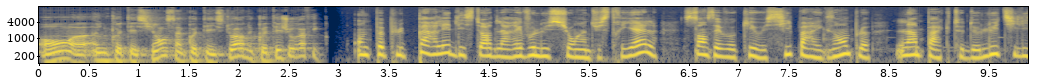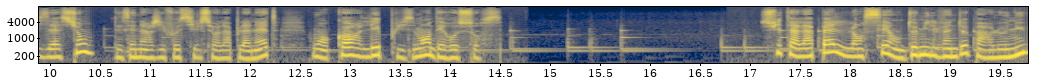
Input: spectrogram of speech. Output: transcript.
en euh, une côté science, un côté histoire, un côté géographique on ne peut plus parler de l'histoire de la révolution industrielle sans évoquer aussi, par exemple, l'impact de l'utilisation des énergies fossiles sur la planète ou encore l'épuisement des ressources. Suite à l'appel lancé en 2022 par l'ONU,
